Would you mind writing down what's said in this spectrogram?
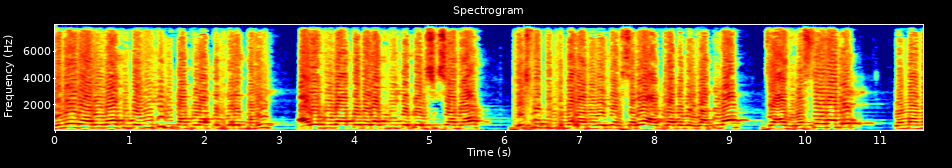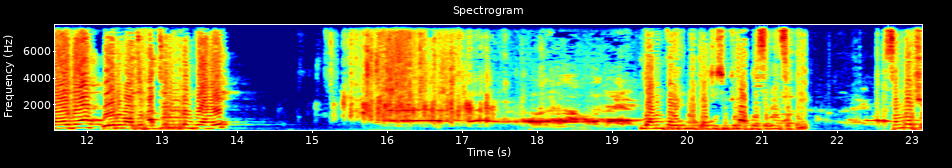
गुन्हेगारीला कुठेही कुणी पाठी आपण करत नाही. आरोपीला कठोरातली कठोर शिक्षा द्या. देशमुख कुटुंबाला नव्हे तर सगळ्या अठरा पगड जातीला जे आज रस्त्यावर आले त्यांना न्याय द्या. एवढी माझी हात जोडून विनंती आहे. यानंतर एक महत्वाची सूचना आपल्या सगळ्यांसाठी. संघर्ष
